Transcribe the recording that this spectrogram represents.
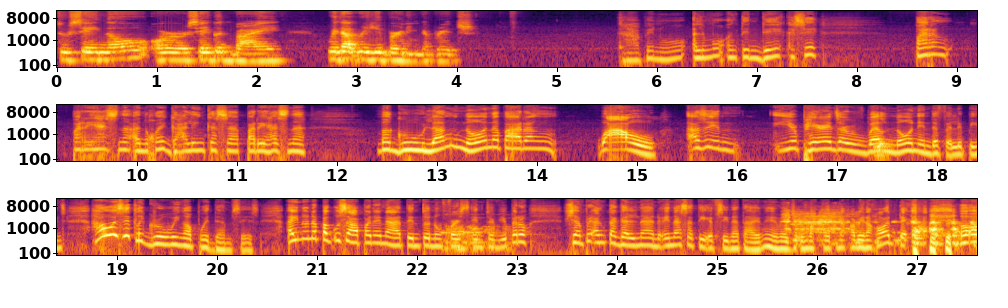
to say no or say goodbye without really burning the bridge. Grabe no. Alam mo, ang tindi kasi parang parehas na ano kay galing ka sa parehas na magulang no na parang wow. As in your parents are well known in the Philippines. How is it like growing up with them, sis? I know na pag-usapan na natin to nung first interview, pero syempre ang tagal na, no? Eh, nasa TFC na tayo ngayon. Medyo umakyat na kami na konti. Oo.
